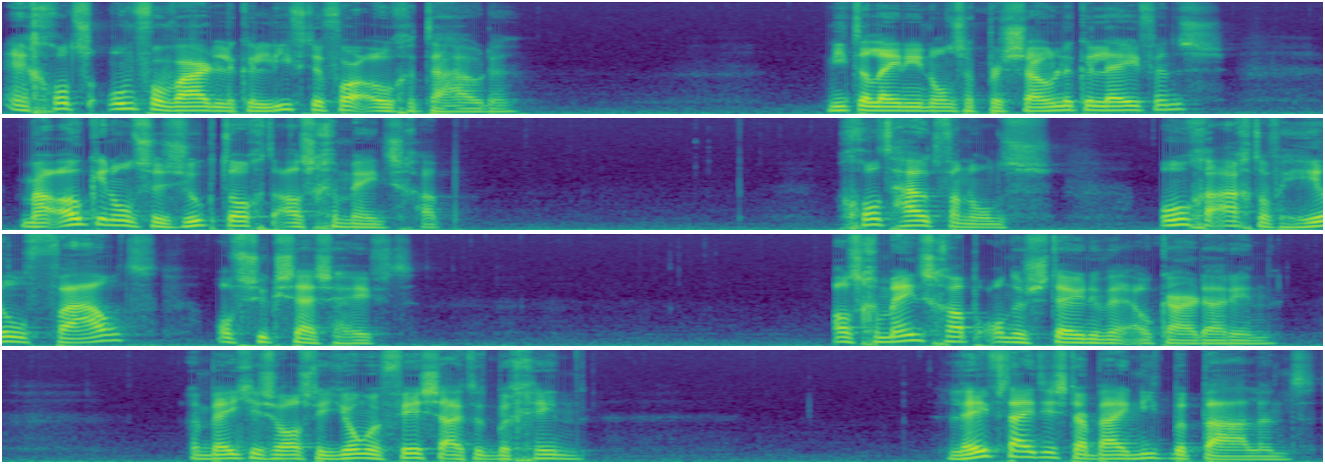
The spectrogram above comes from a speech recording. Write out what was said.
en Gods onvoorwaardelijke liefde voor ogen te houden. Niet alleen in onze persoonlijke levens, maar ook in onze zoektocht als gemeenschap. God houdt van ons, ongeacht of heel faalt of succes heeft. Als gemeenschap ondersteunen we elkaar daarin. Een beetje zoals de jonge vis uit het begin. Leeftijd is daarbij niet bepalend,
